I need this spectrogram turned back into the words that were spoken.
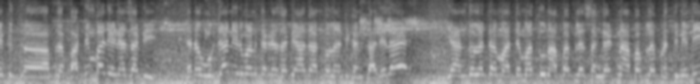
एक आपला पाठिंबा देण्यासाठी त्यांना ऊर्जा निर्माण करण्यासाठी आज आंदोलन ठिकाणी झालेलं आहे. या आंदोलनाच्या माध्यमातून आपापल्या संघटना आपापल्या प्रतिनिधी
